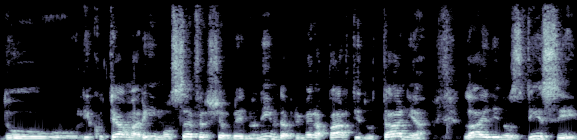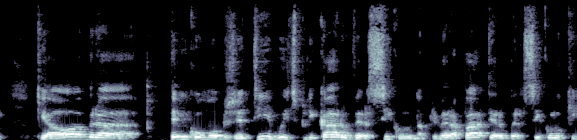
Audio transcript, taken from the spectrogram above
do Likutei Amarim, o Sefer da primeira parte do Tânia, lá ele nos disse que a obra tem como objetivo explicar o versículo. Na primeira parte era o versículo que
